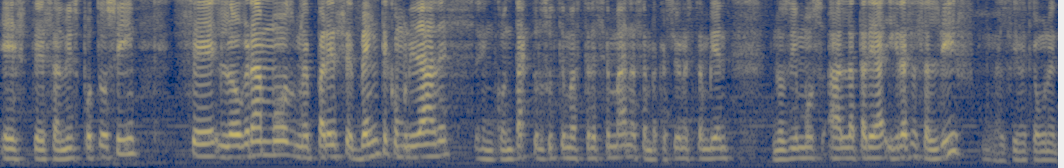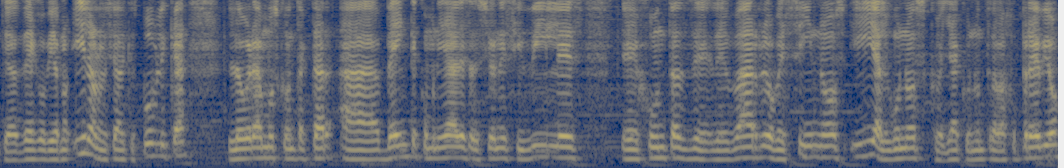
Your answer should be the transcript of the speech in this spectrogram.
Este, San Luis Potosí, se logramos, me parece, 20 comunidades en contacto las últimas tres semanas, en vacaciones también nos dimos a la tarea y gracias al DIF, al final que una entidad de gobierno y la universidad que es pública, logramos contactar a 20 comunidades, asociaciones civiles, eh, juntas de, barrio, vecinos y algunos ya con un trabajo previo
